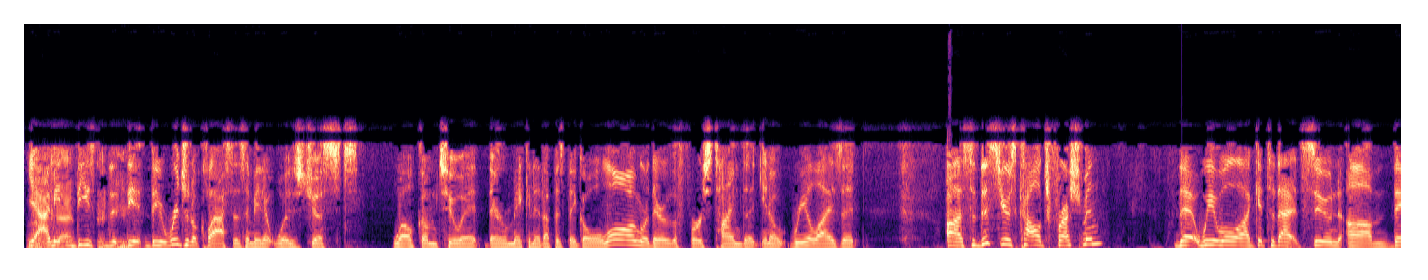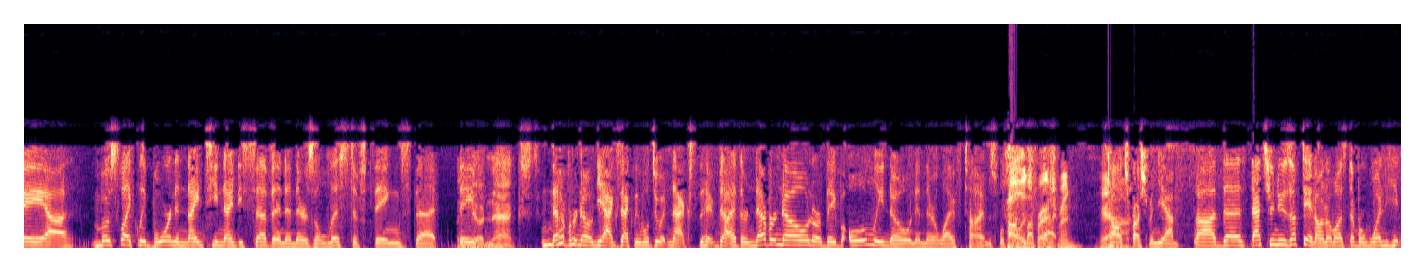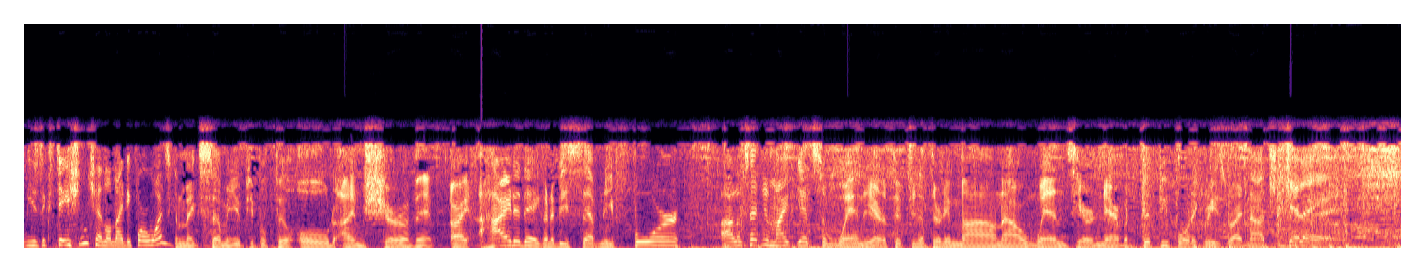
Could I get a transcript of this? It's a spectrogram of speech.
Yeah, I Okay. mean these the, the the original classes. I mean, it was just welcome to it. They're making it up as they go along, or they're the first time to you know realize it. Uh, so this year's college freshmen. That we will uh, get to that soon. Um, they uh, most likely born in 1997, and there's a list of things that they've do it next. never known. Yeah, exactly. We'll do it next. They've either never known or they've only known in their lifetimes. We'll College talk about that. freshmen? Yeah. College freshmen. Yeah. Uh, the, that's your news update on Omaha's number one hit music station, Channel 94.1. It's going to make some of you people feel old, I'm sure of it. All right, high today going to be 74. Uh, looks like we might get some wind here, 15 to 30 mile an hour winds here and there, but 54 degrees right now. It's chilly.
